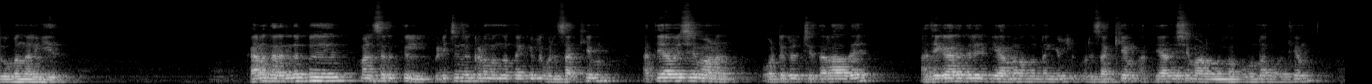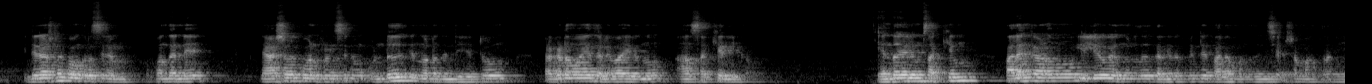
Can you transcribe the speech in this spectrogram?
രൂപം നൽകിയത്. കാരണം തെരഞ്ഞെടുപ്പ് മത്സരത്തിൽ പിടിച്ചു നിൽക്കണമെന്നുണ്ടെങ്കിൽ ഒരു സഖ്യം അത്യാവശ്യമാണ്. വോട്ടുകൾ ചിതറാതെ അധികാരത്തിലേക്ക് കയറണമെന്നുണ്ടെങ്കിൽ ഒരു സഖ്യം അത്യാവശ്യമാണെന്നുള്ള പൂർണ ബോധ്യം ഇന്റർനാഷണൽ കോൺഗ്രസിനും ഒപ്പം തന്നെ നാഷണൽ കോൺഫറൻസിനും ഉണ്ട് എന്നുള്ളതിന്റെ ഏറ്റവും പ്രകടമായ തെളിവായിരുന്നു ആ സഖ്യ നീക്കം. എന്തായാലും സഖ്യം ഫലം കാണുമോ ഇല്ലയോ എന്നുള്ളത് തെരഞ്ഞെടുപ്പിന്റെ ഫലം വന്നതിന് ശേഷം മാത്രമേ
